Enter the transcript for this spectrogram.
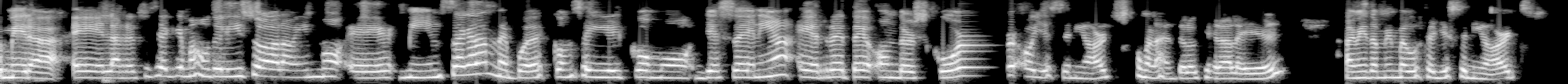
Pues mira, eh, la red social que más utilizo ahora mismo es mi Instagram. Me puedes conseguir como Yesenia RT underscore o Yesenia Arts, como la gente lo quiera leer. A mí también me gusta Yesenia Arts.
